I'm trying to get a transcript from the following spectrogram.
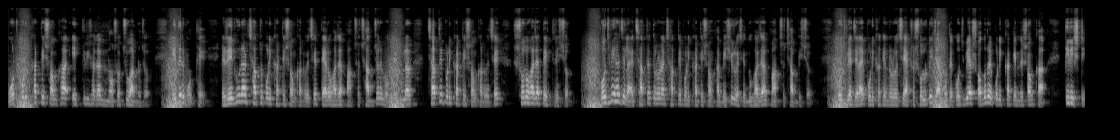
মোট পরীক্ষার্থীর সংখ্যা একত্রিশ হাজার নশো চুয়ান্ন জন। এদের মধ্যে রেগুলার ছাত্র পরীক্ষার্থীর সংখ্যা রয়েছে তেরো হাজার পাঁচশো জন এবং রেগুলার ছাত্রী পরীক্ষার্থীর সংখ্যা রয়েছে ষোলো হাজার তেত্রিশ জন। কোচবিহার জেলায় ছাত্রের তুলনায় ছাত্রী পরীক্ষার্থীর সংখ্যা বেশি রয়েছে দু হাজার পাঁচশো ছাব্বিশ জন। কোচবিহার জেলায় পরীক্ষা কেন্দ্র রয়েছে একশো ষোলোটি, যার মধ্যে কোচবিহার সদরের পরীক্ষা কেন্দ্রের সংখ্যা তিরিশটি।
